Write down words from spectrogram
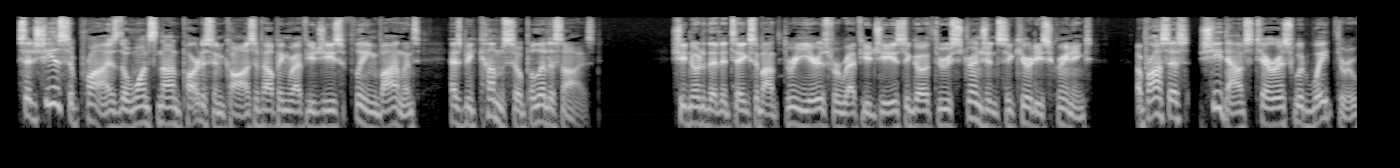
said she is surprised the once nonpartisan cause of helping refugees fleeing violence has become so politicized. She noted that it takes about three years for refugees to go through stringent security screenings a process she doubts terrorists would wait through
